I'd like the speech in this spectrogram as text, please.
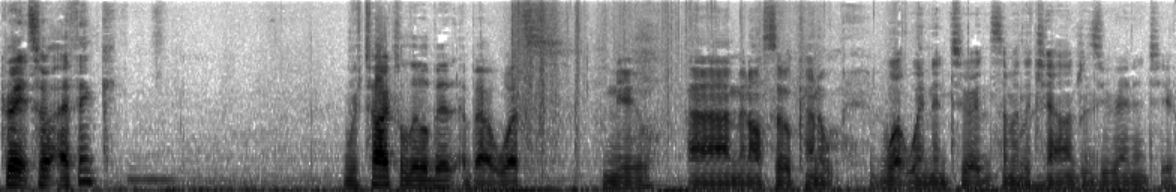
great. So I think we've talked a little bit about what's new um, and also kind of what went into it and some of the challenges you ran into.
